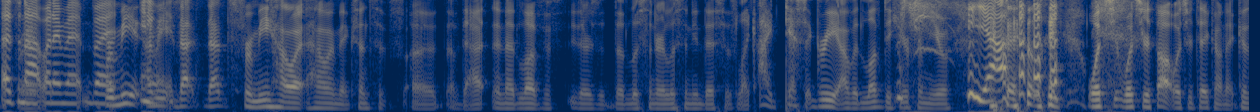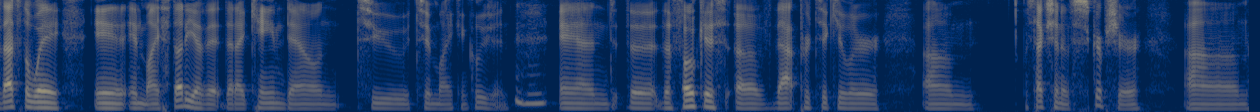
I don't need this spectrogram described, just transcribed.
that's Right. not what i meant but for me, I mean that that's for me how I how I make sense of uh, of that, and I'd love if there's a, the listener listening to this is like I disagree. I would love to hear from you. yeah like, what's your, what's your thought? What's your take on it? Because that's the way in in my study of it that I came down to to my conclusion, mm-hmm. and the the focus of that particular um, section of scripture. Um,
